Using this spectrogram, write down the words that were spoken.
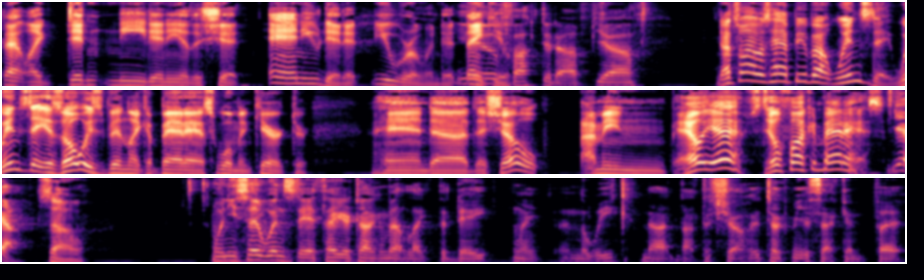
that like didn't need any of the shit, and you did it. You ruined it. Thank you. Fucked it up. Yeah. That's why I was happy about Wednesday. Wednesday has always been like a badass woman character, and uh the show. I mean, hell yeah, still fucking badass. Yeah. So When you said Wednesday, I thought you were talking about like the date, like in the week, not not the show. It took me a second, but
